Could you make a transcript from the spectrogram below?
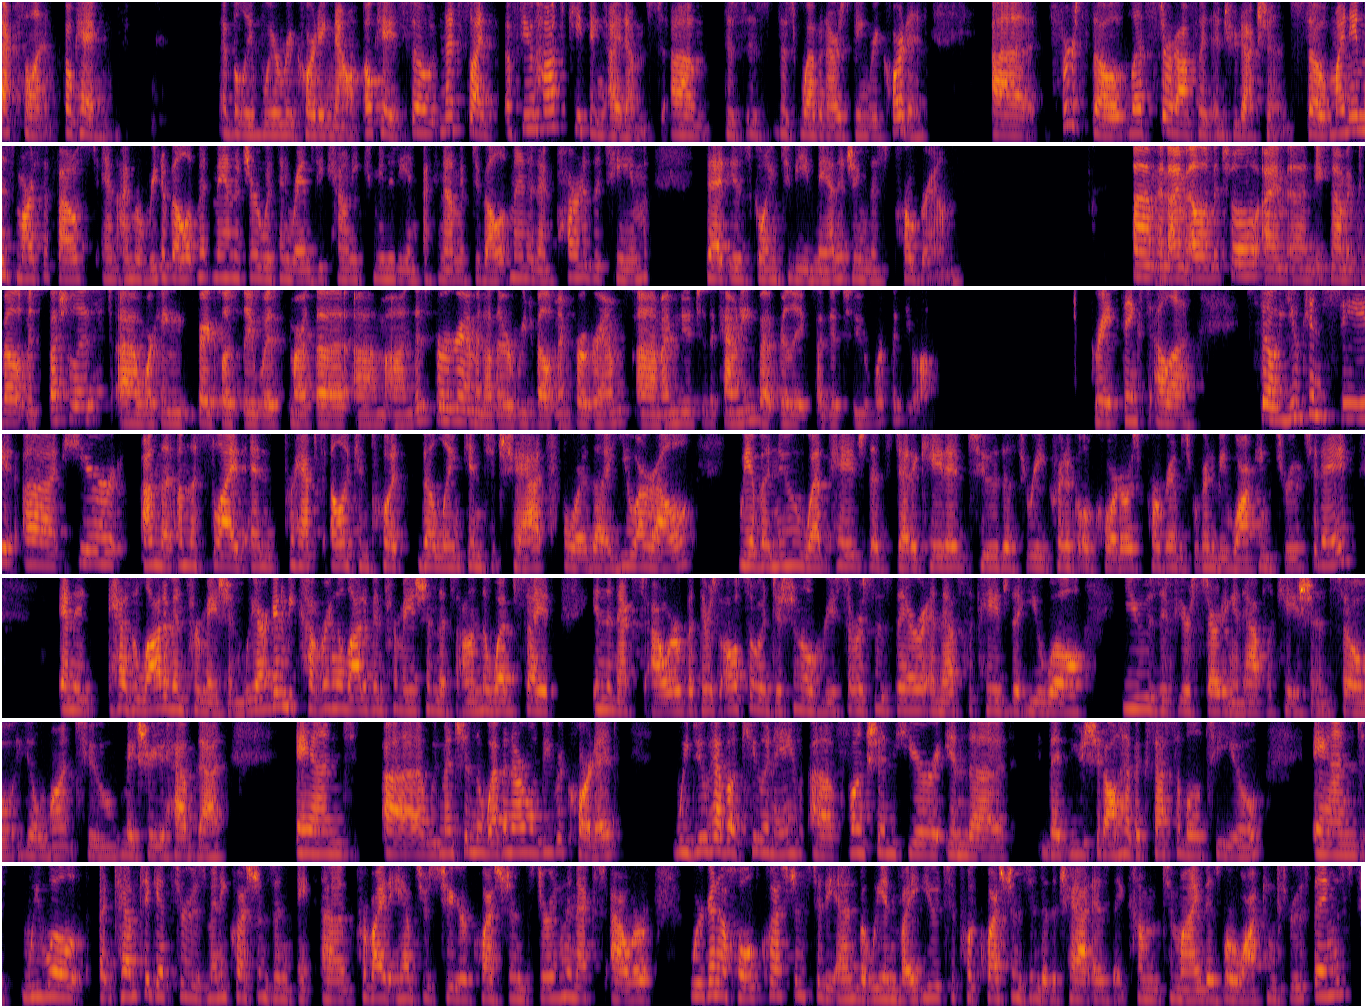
Excellent. Okay. I believe we're recording now. Okay, so next slide, a few housekeeping items. Um, this is this webinar is being recorded. Uh, first, though, let's start off with introductions. So my name is Martha Faust, and I'm a redevelopment manager within Ramsey County Community and Economic Development, and I'm part of the team that is going to be managing this program. Um, and I'm Ella Mitchell. I'm an economic development specialist, uh, working very closely with Martha um, on this program and other redevelopment programs. Um, I'm new to the county, but really excited to work with you all. Great, thanks, Ella. So you can see uh, here on the on the slide, and perhaps Ella can put the link into chat for the URL. We have a new web page that's dedicated to the three critical corridors programs we're going to be walking through today. And it has a lot of information. We are going to be covering a lot of information that's on the website in the next hour, but there's also additional resources there, and that's the page that you will use if you're starting an application. So you'll want to make sure you have that. And uh, we mentioned the webinar will be recorded. We do have a Q&A uh, function here in the that you should all have accessible to you. And we will attempt to get through as many questions and uh, provide answers to your questions during the next hour. We're going to hold questions to the end, but we invite you to put questions into the chat as they come to mind as we're walking through things.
